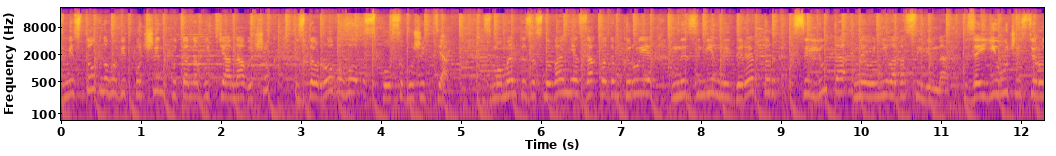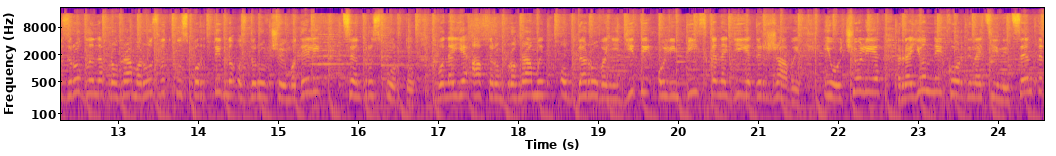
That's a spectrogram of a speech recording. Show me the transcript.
змістовного відпочинку та набуття навичок здорового способу життя. З моменту заснування закладом керує незмінний директор Селюта Неоніла Васильівна. За її участю розроблена програма розвитку спортивно-оздоровчої моделі центру спорту. Вона є автором програми Обдаровані діти Олімпійська надія держави і очолює районний координаційний центр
